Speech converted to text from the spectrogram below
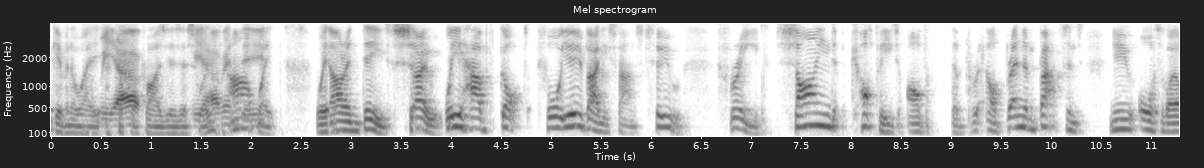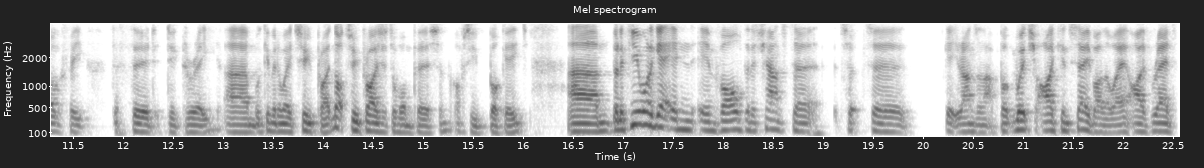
giving away we a couple have. of prizes this we week, aren't we? We are indeed. So we have got for you, Baggies fans, two free signed copies of the of Brendon Batson's new autobiography, The Third Degree. Um, we're giving away two prizes, not two prizes to one person, obviously book each. Um, but if you want to get in, involved and a chance to, to to get your hands on that book, which I can say by the way, I've read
